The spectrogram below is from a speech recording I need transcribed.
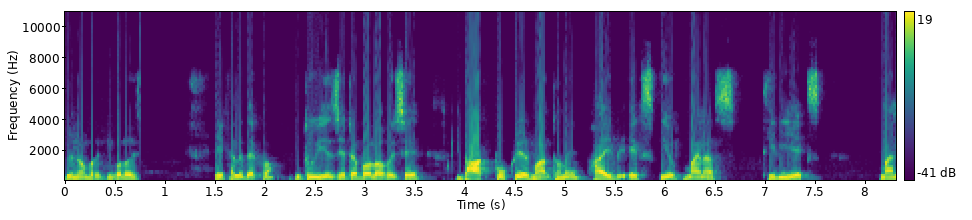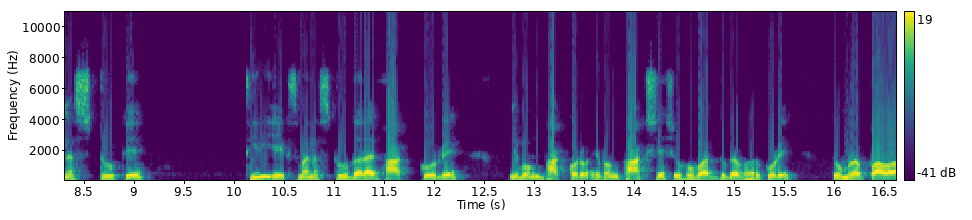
দুই নম্বরে কি বলা হয়েছে? এখানে দেখো দুই এ যেটা বলা হয়েছে ভাগ প্রক্রিয়ার মাধ্যমে five X cube minus three X minus two কে থ্রি এক্স মাইনাস টু দ্বারায় ভাগ করলে এবং ভাগ করো এবং ভাগ শেষ উপপাদ্য ব্যবহার করে তোমরা পাওয়া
